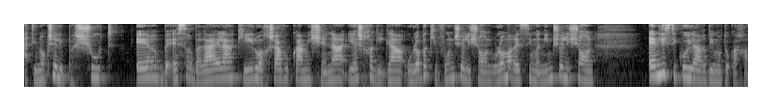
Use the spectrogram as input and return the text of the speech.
התינוק שלי פשוט ער ב-10 בלילה, כאילו עכשיו הוא קם משינה, יש חגיגה, הוא לא בכיוון של לישון, הוא לא מראה סימנים של לישון, אין לי סיכוי להרדים אותו ככה.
